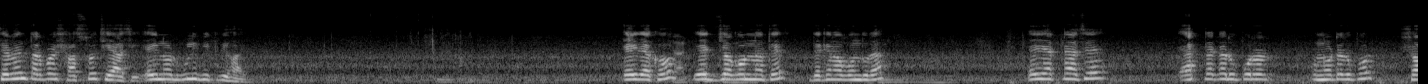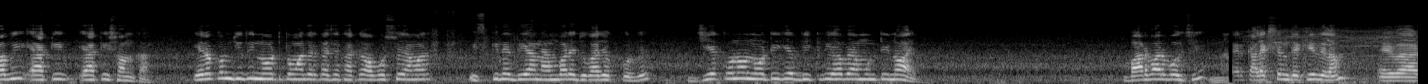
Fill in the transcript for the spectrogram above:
সেভেন তারপরে সাতশো ছিয়াশি, এই নোটগুলি বিক্রি হয়। এই দেখো এর জগন্নাথের দেখে নাও বন্ধুরা। এই একটা আছে এক টাকার উপর নোটের উপর সবই একই একই সংখ্যা। এরকম যদি নোট তোমাদের কাছে থাকে অবশ্যই আমার স্ক্রিনে দেওয়া নাম্বারে যোগাযোগ করবে। যে কোনো নোটই যে বিক্রি হবে এমনটি নয়। বারবার বলছি এর কালেকশন দেখিয়ে দিলাম। এবার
